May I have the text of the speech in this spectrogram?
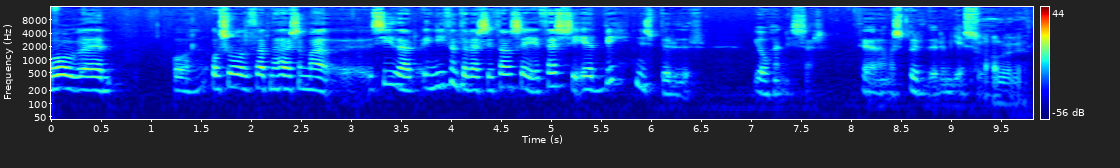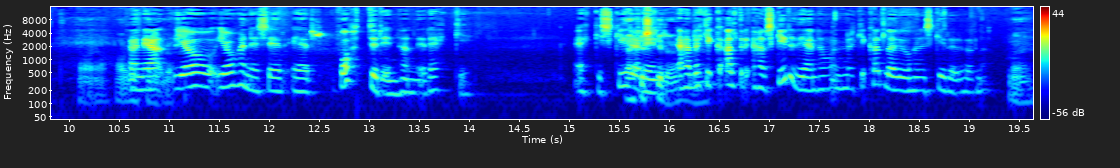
Og, um, og, og svo þarna það sem að eh, síðar í 19. versi þá segir þessi er vittnisspurður Jóhannessar þegar hann var spurður um Jésu. Alveg rétt. Já, já, Þannig að Jó, Jóhannes er, er votturinn, hann er ekki ekki skýrarinn, hann, hann skýrði en hann er ekki kallaður Jóhannes skýrari þarna. Nei.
